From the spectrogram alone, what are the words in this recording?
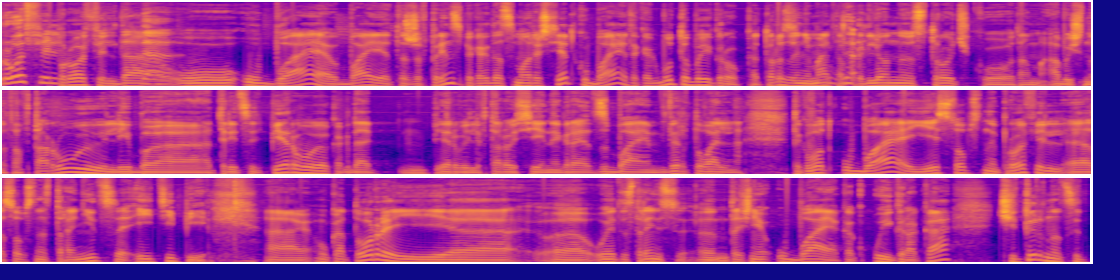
профиль. Профиль, да. да. У, у Bye я, Bye это же, в принципе, когда смотришь сетку, Bye это как будто бы игрок, который занимает да. определенную строчку, там, обычно там вторую, либо 31-ю, когда первый или второй сейн играет с Баем виртуально. Так вот, у Бая есть собственный профиль, э, собственная страница ATP, э, у которой, э, у этой страницы, точнее, у Бая, как у игрока, 14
